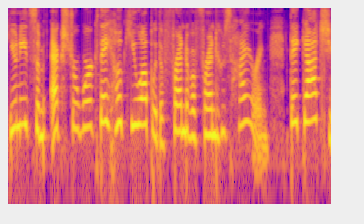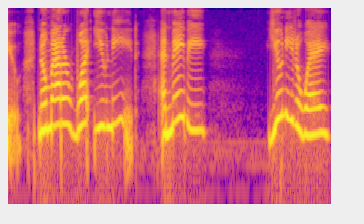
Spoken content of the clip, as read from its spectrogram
You need some extra work? They hook you up with a friend of a friend who's hiring. They got you, no matter what you need. And maybe you need a way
